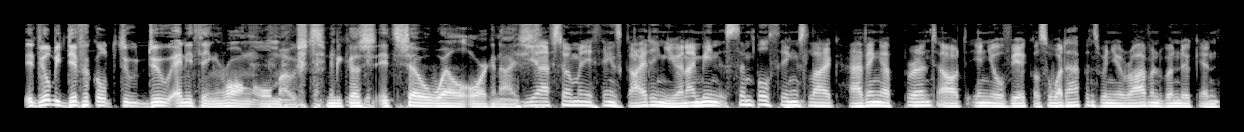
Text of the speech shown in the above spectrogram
it will be difficult to do anything wrong almost because it's so well organized. You have so many things guiding you. And I mean, simple things like having a printout in your vehicle. So, what happens when you arrive in Windhoek and,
